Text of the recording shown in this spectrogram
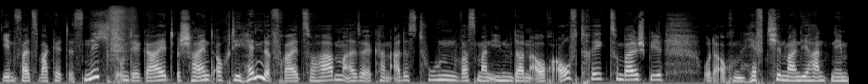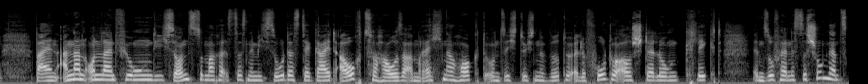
Jedenfalls wackelt es nicht und der Guide scheint auch die Hände frei zu haben. Also er kann alles tun, was man ihm dann auch aufträgt zum Beispiel oder auch ein Heftchen mal in die Hand nehmen. Bei allen anderen Online-Führungen, die ich sonst so mache, ist das nämlich so, dass der Guide auch zu Hause am Rechner hockt und sich durch eine virtuelle Fotoausstellung klickt. Insofern ist es schon ganz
